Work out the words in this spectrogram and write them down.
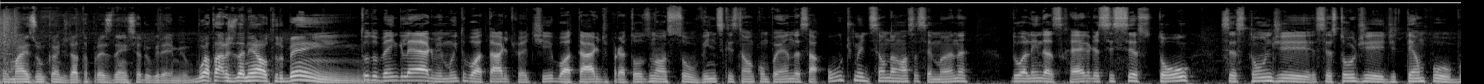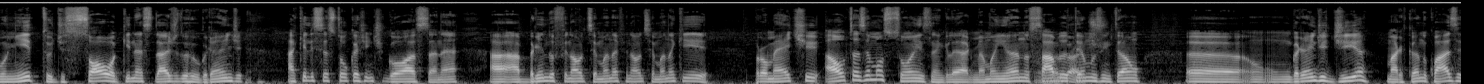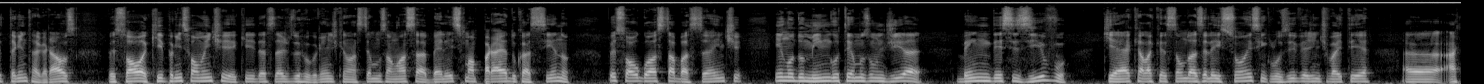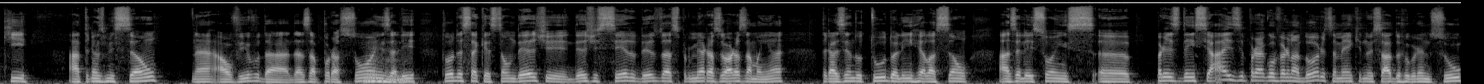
com mais um candidato à presidência do Grêmio. Boa tarde, Daniel, tudo bem? Tudo bem, Guilherme? Muito boa tarde para ti, boa tarde para todos os nossos ouvintes que estão acompanhando essa última edição da nossa semana do Além das Regras. Se sextou, sextou de, sextou de, de tempo bonito, de sol aqui na cidade do Rio Grande aquele sextou que a gente gosta, né? A, abrindo o final de semana, final de semana que promete altas emoções, né, Guilherme? Amanhã, no é sábado, verdade. temos então uh, um, grande dia, marcando quase 30 graus. Pessoal aqui, principalmente aqui da cidade do Rio Grande, que nós temos a nossa belíssima praia do Cassino, o pessoal gosta bastante. E no domingo temos um dia bem decisivo, que é aquela questão das eleições, que inclusive a gente vai ter uh, aqui a transmissão né, ao vivo da, das apurações uhum. ali, toda essa questão desde, desde cedo, desde as primeiras horas da manhã, trazendo tudo ali em relação às eleições uh, presidenciais e para governadores também aqui no estado do Rio Grande do Sul.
